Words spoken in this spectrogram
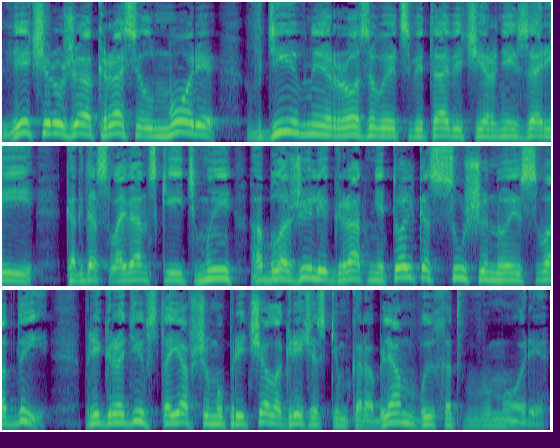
Вечер уже окрасил море в дивные розовые цвета вечерней зари, когда славянские тьмы обложили град не только с суши, но и с воды, преградив стоявшему причала греческим кораблям выход в море.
